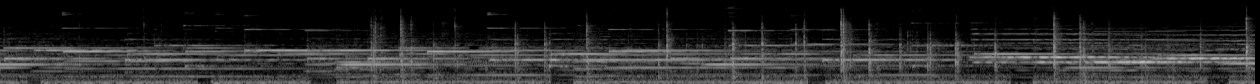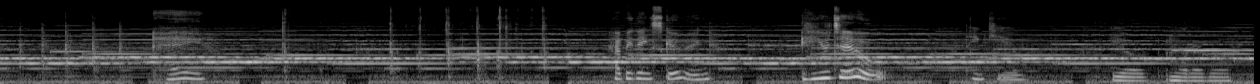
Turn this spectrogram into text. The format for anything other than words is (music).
Hey. Happy Thanksgiving. You too. Thank you. Yeah, whatever.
